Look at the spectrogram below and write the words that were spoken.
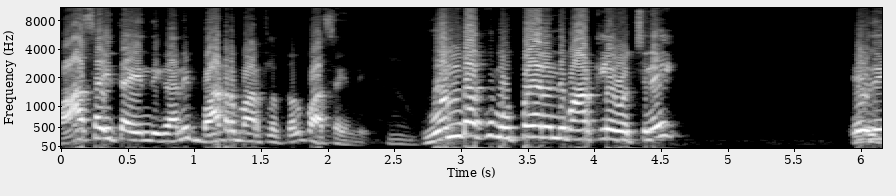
పాస్ అయితే అయింది కానీ బార్డర్ మార్కులతో పాస్ అయింది. వందకు ముప్పై ఎనిమిది మార్కులే వచ్చినాయి. ఏది.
